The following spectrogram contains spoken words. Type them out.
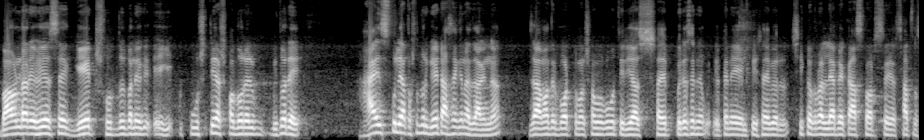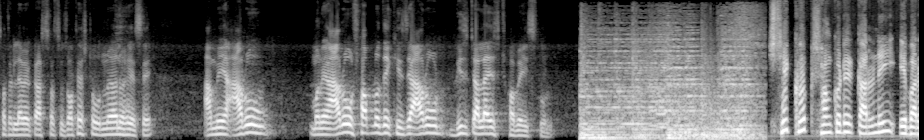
বাউন্ডারি হয়েছে গেট শুদ্ধ মানে এই কুষ্টিয়া সদরের ভিতরে হাই স্কুলে এত সুন্দর গেট আছে কিনা জানি না। যা আমাদের বর্তমান সভাপতি রিয়াজ সাহেব করেছেন, এখানে এমপি সাহেবের শিক্ষকরা ল্যাবে কাজ করছে ছাত্রছাত্রী ল্যাবে কাজ করছে, যথেষ্ট উন্নয়ন হয়েছে। আমি আরও মানে আরও স্বপ্ন দেখি যে আরও ডিজিটালাইজড হবে স্কুল শিক্ষক সংকটের কারণেই এবার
